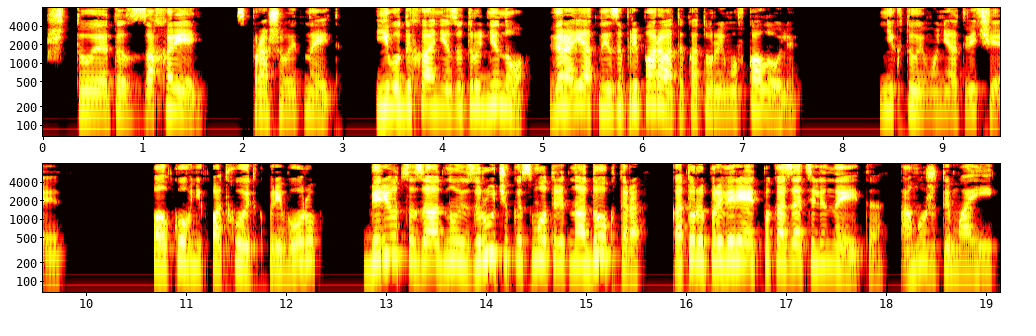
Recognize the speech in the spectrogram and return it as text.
«Что это за хрень?» – спрашивает Нейт. Его дыхание затруднено, вероятно, из-за препарата, который ему вкололи. Никто ему не отвечает. Полковник подходит к прибору, берется за одну из ручек и смотрит на доктора, который проверяет показатели Нейта, а может и мои,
